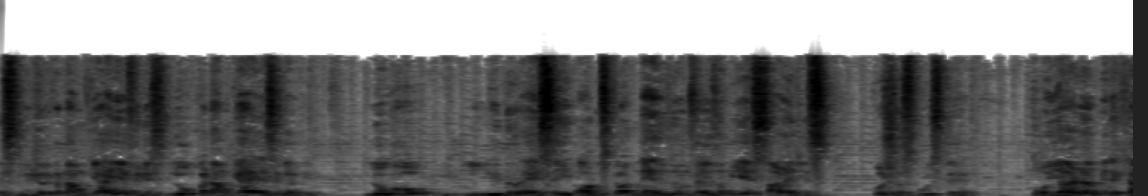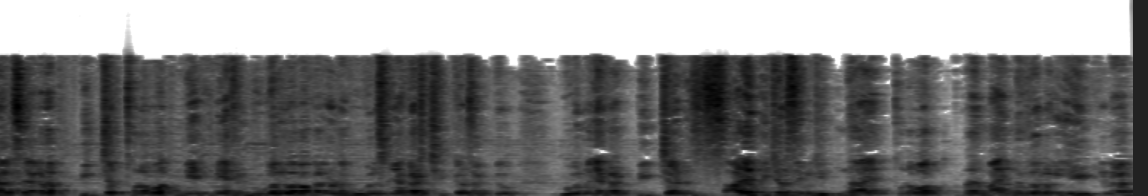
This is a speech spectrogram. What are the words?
इस लीडर का नाम क्या है या फिर इस लोग का नाम क्या है, ऐसे करके। लोगो लीडर ऐसे ही, और उसके बाद नेल्सन फेल्सन ये सारे चीज़ क्वेश्चन पूछते हैं। तो यार, मेरे ख्याल से अगर आप पिक्चर थोड़ा बहुत नेट में या फिर गूगल वाला कर लो ना गूगल से जाकर चेक कर सकते हो। गूगल में जाकर पिक्चर सारे पिक्चर जितना थोड़ा बहुत अपने माइंड में ये हिटलर का,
